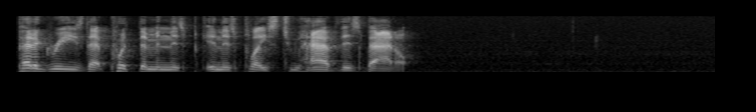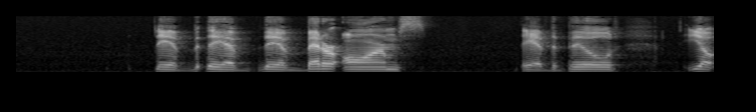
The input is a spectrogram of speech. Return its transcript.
pedigrees that put them in this in this place to have this battle. They have they have they have better arms. They have the build. You know,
